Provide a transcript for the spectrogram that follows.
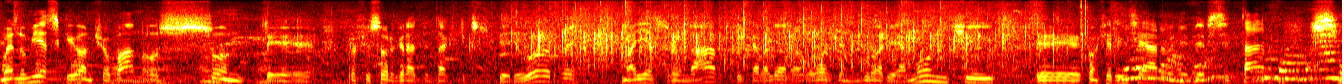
Mă numesc Ion Ciobanu, sunt profesor grad didactic superior, maestru în arte, cavaler al Ordin Gloria Muncii, conferențiar universitar și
